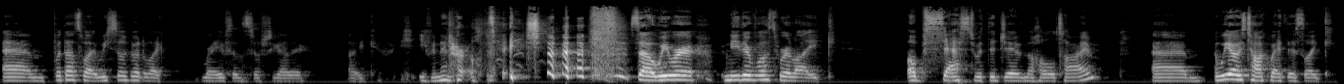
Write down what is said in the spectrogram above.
Um, but that's why we still go to like raves and stuff together, like even in our old age. so we were neither of us were like obsessed with the gym the whole time. Um, and we always talk about this like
